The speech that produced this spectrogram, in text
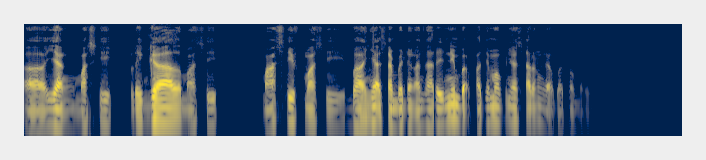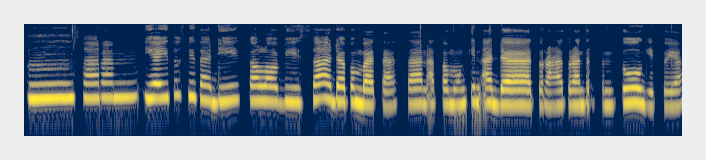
eee, yang masih legal, masih masif, masih banyak sampai dengan hari ini, Mbak Fatimah punya saran nggak buat pemerintah? Mmm, saran ya itu sih tadi, kalau bisa ada pembatasan atau mungkin ada aturan-aturan tertentu gitu ya.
